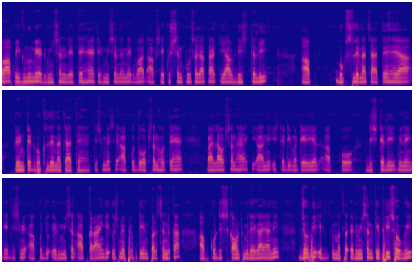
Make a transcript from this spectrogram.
तो आप इग्नू में एडमिशन लेते हैं तो एडमिशन लेने के बाद आपसे क्वेश्चन पूछा जाता है कि आप डिजिटली आप बुक्स लेना चाहते हैं या प्रिंटेड बुक लेना चाहते हैं तो इसमें से आपको दो ऑप्शन होते हैं। पहला ऑप्शन है कि आनी स्टडी मटेरियल आपको डिजिटली मिलेंगे, जिसमें आपको जो एडमिशन आप कराएँगे, उसमें फिफ्टीन परसेंट का आपको डिस्काउंट मिलेगा। यानी जो भी मतलब एडमिशन की फ़ीस होगी,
